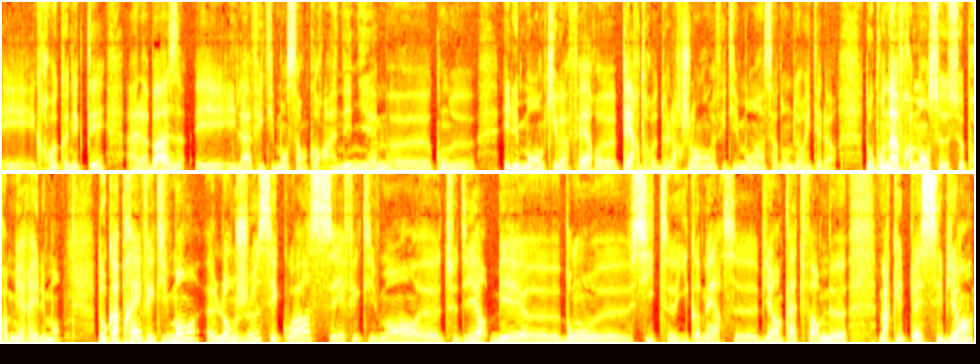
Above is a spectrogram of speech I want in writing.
et, et reconnectés à la base. Et, et là, effectivement, c'est encore un énième élément qui va faire perdre de l'argent, effectivement, à un certain nombre de retailers. Donc, on a Mhm. vraiment ce, ce premier élément. Donc après, effectivement, l'enjeu, c'est quoi? C'est effectivement euh, de se dire, mais euh, bon, euh, site e-commerce, bien, plateforme marketplace, c'est bien.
